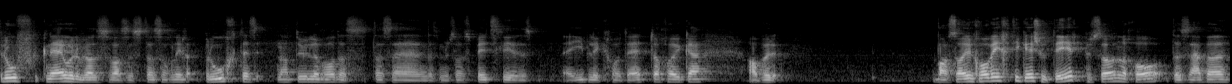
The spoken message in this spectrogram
drauf genauer, was, was es da so ein bisschen braucht, natürlich auch, dass, dass, äh, dass wir so ein bisschen einen Einblick auch dort geben können. Aber was euch auch wichtig ist und dir persönlich auch, dass eben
